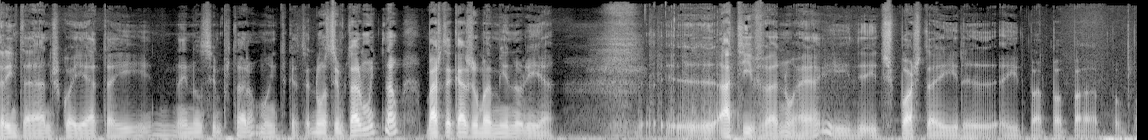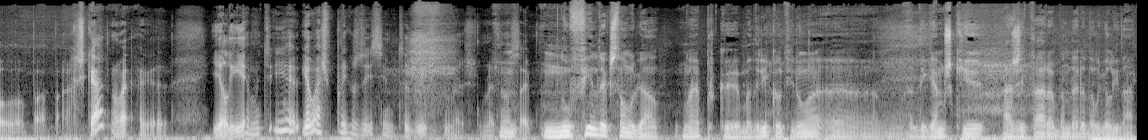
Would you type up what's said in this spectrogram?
30 anos com a ETA e nem não se importaram muito. Quer dizer, não se importaram muito, não. Basta que haja uma minoria uh, ativa, não é? E, e, disposta a ir, a ir para, para, para, para, arriscar, não é? E ali é muito. É, eu acho perigosíssimo tudo isto, mas, mas não sei. No fim da questão legal, não é? Porque Madrid continua, a, a, digamos que, a agitar a bandeira da legalidade.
